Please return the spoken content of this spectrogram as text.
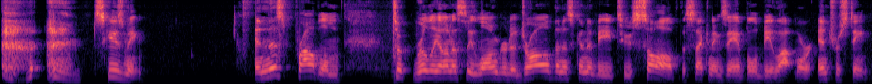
excuse me, and this problem took really honestly longer to draw than it's going to be to solve. The second example will be a lot more interesting.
